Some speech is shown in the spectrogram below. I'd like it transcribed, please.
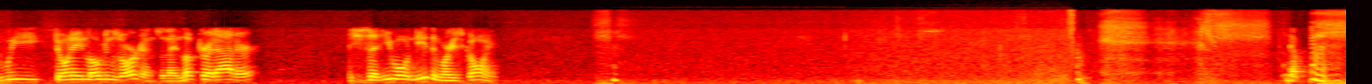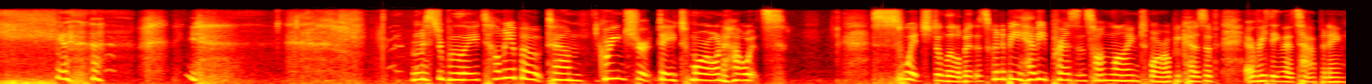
we donate Logan's organs? And they looked right at her. And she said, he won't need them where he's going. yep. Mr. Boulet, tell me about um, Green Shirt Day tomorrow and how it's switched a little bit. It's going to be heavy presence online tomorrow because of everything that's happening.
